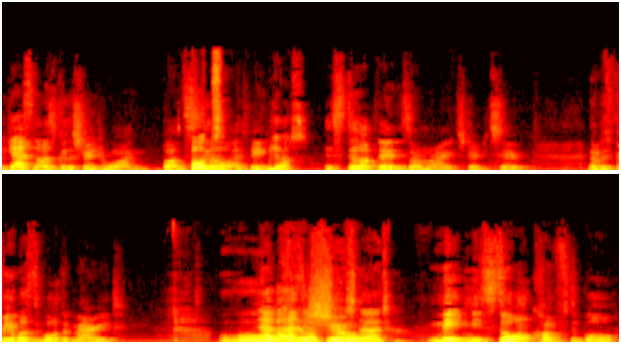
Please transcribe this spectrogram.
Yes, not as good as Stranger One, but, But still, I think yes, it's still up there in its own right. Stranger Two. Number three was The World of Married. Ooh, Never I had a show- that. made me so uncomfortable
